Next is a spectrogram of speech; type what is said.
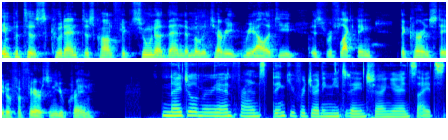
impetus, could end this conflict sooner than the military reality is reflecting the current state of affairs in Ukraine. Nigel, Maria, and Franz, thank you for joining me today and sharing your insights.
